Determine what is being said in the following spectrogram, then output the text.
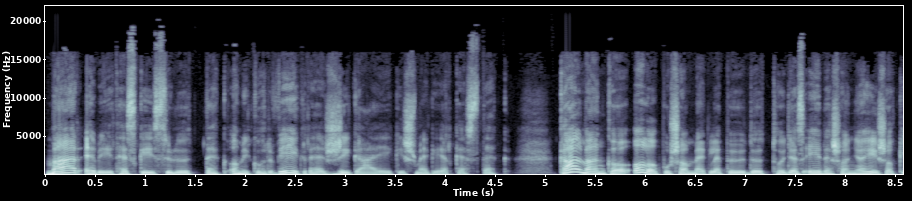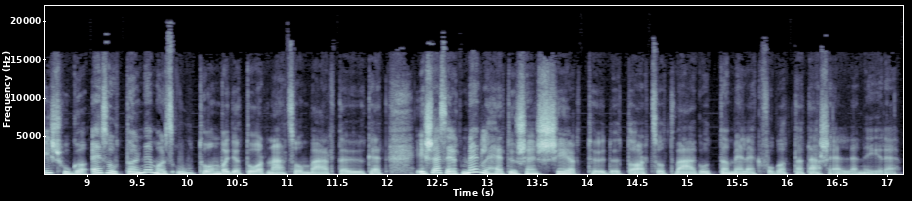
Már ebédhez készülődtek, amikor végre zsigáék is megérkeztek. Kálmánka alaposan meglepődött, hogy az édesanyja és a kishuga ezúttal nem az úton vagy a tornácon várta őket, és ezért meglehetősen sértődött arcot vágott a meleg fogadtatás ellenére.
